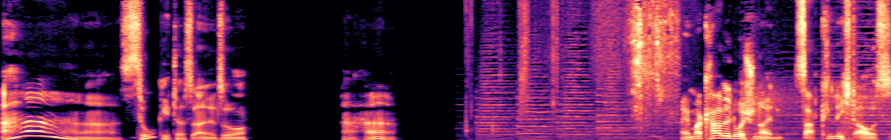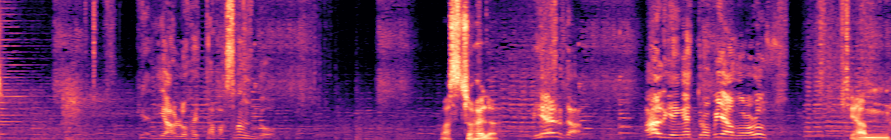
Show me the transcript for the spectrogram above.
Ah, so geht das also. Aha. Einmal Kabel durchschneiden. Zack, Licht aus. Was zur Hölle? ¡Mierda! Alguien ha estropeado la luz. Sie haben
